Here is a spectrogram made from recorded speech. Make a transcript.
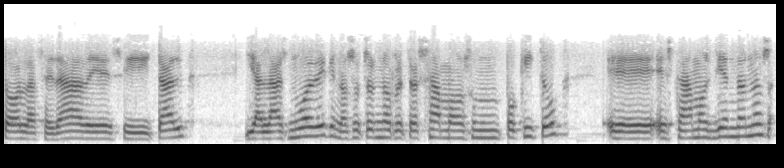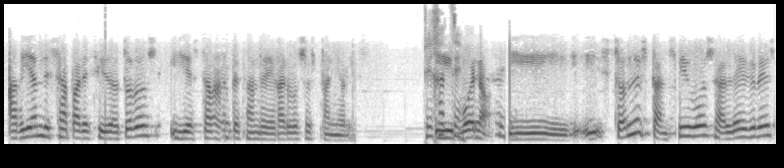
todas las edades y tal. Y a las 9, que nosotros nos retrasamos un poquito, eh, estábamos yéndonos, habían desaparecido todos y estaban empezando a llegar los españoles. Y bueno, y, son expansivos, alegres,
